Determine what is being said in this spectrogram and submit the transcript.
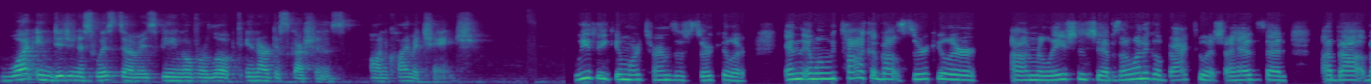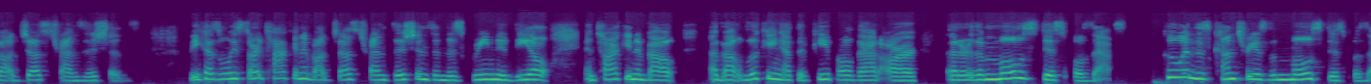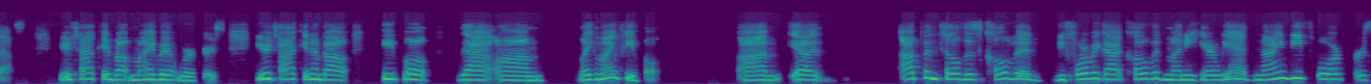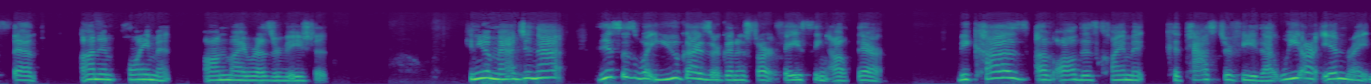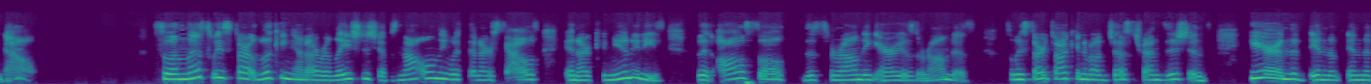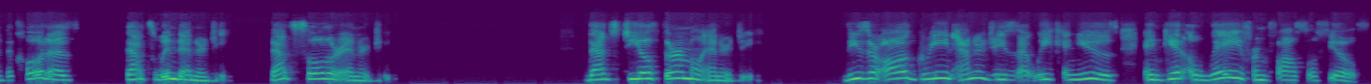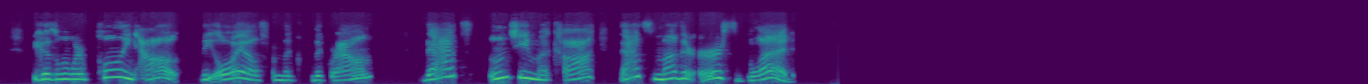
what indigenous wisdom is being overlooked in our discussions on climate change? We think in more terms of circular. And, and when we talk about circular um, relationships, I want to go back to what Shahid said about, about just transitions. Because when we start talking about just transitions in this Green New Deal and talking about about looking at the people that are that are the most dispossessed, who in this country is the most dispossessed? You're talking about migrant workers. You're talking about people that, um, like my people. Um, uh, up until this COVID, before we got COVID money here, we had 94% unemployment on my reservation. Can you imagine that? This is what you guys are going to start facing out there because of all this climate catastrophe that we are in right now. So, unless we start looking at our relationships, not only within ourselves and our communities, but also the surrounding areas around us. So, we start talking about just transitions. Here in the, in the, in the Dakotas, that's wind energy, that's solar energy, that's geothermal energy. These are all green energies that we can use and get away from fossil fuels. Because when we're pulling out the oil from the, the ground, that's Unchi Maka, that's Mother Earth's blood.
